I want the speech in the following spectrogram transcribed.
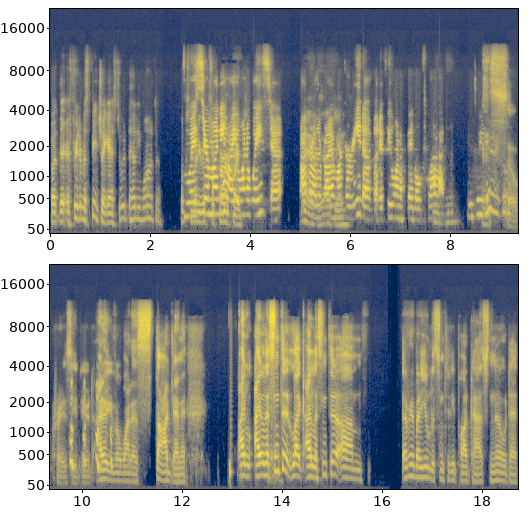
but the freedom of speech, I guess. Do what the hell you want. Hope somebody Waste your money car how you want to waste it. I'd Yeah, rather buy a margarita, but if you want a big old flat, Mhm. you do you. It's so crazy, dude. I don't even want to start getting it. I I listen to like I listen to um everybody who listen to the podcast know that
